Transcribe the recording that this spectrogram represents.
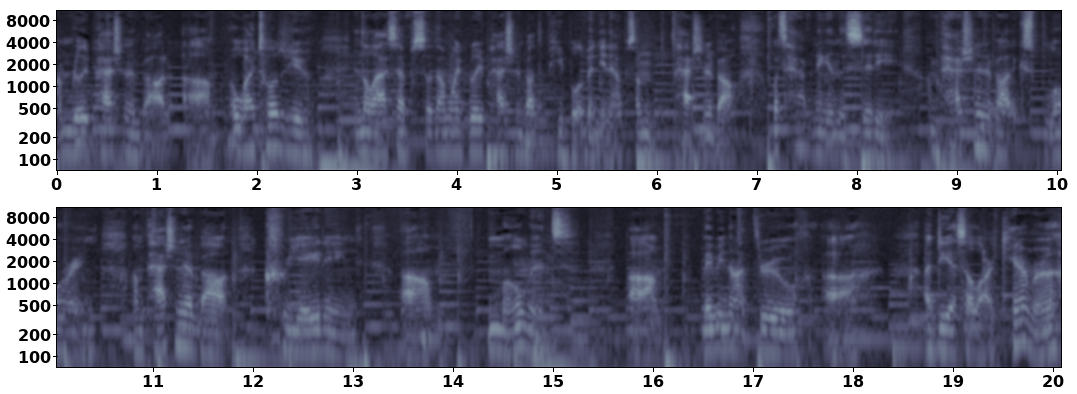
I'm really passionate about. Um, oh, I told you in the last episode I'm like really passionate about the people of Indianapolis. I'm passionate about what's happening in the city. I'm passionate about exploring. I'm passionate about creating um, moments. Um, maybe not through. Uh, a DSLR camera,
